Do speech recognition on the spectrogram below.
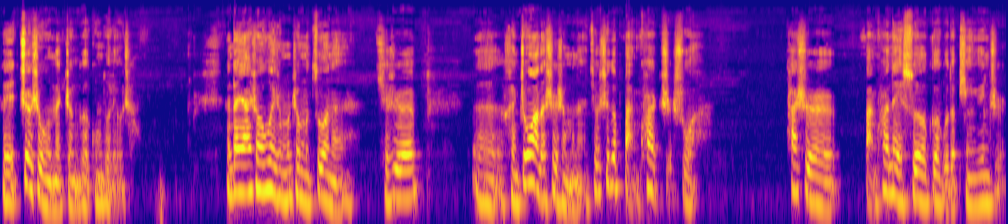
所以这是我们整个工作流程。那大家说为什么这么做呢？其实，呃，很重要的是什么呢？就是个板块指数啊，它是板块内所有个股的平均值。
